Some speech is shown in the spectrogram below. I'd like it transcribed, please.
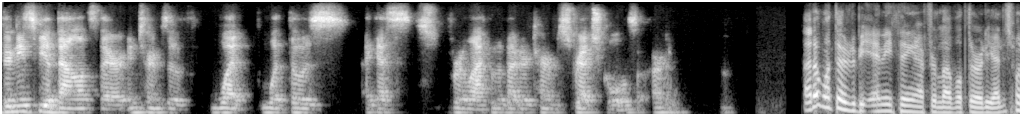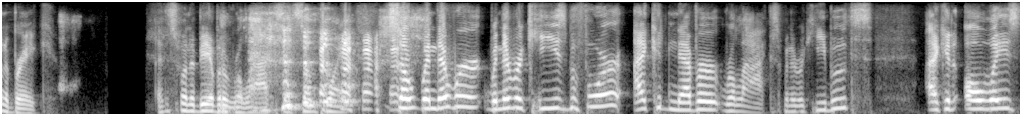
there needs to be a balance there in terms of what what those I guess for lack of a better term stretch goals are. I don't want there to be anything after level 30. I just want to break. I just want to be able to relax at some point. So when there were when there were keys before, I could never relax. When there were key booths, I could always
